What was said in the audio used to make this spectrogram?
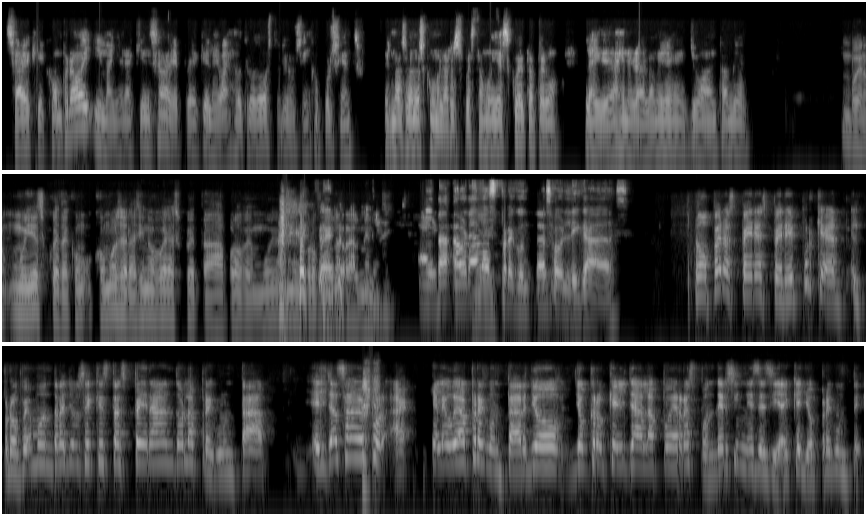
sabe que compra hoy y mañana, quién sabe, puede que le baje otro 2, 3 o 5%. Es más o menos como la respuesta muy escueta, pero la idea general lo mide Joan también. Bueno, muy escueta. ¿Cómo, será si no fuera escueta, profe? Muy, muy profunda realmente. Ahora, las preguntas obligadas. No, pero espere, espere, porque el, profe Mondra yo sé que está esperando la pregunta. Él ya sabe por qué le voy a preguntar. Yo, yo creo que él ya la puede responder sin necesidad de que yo pregunte.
